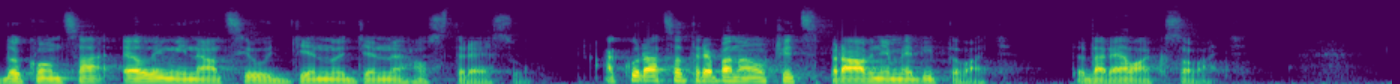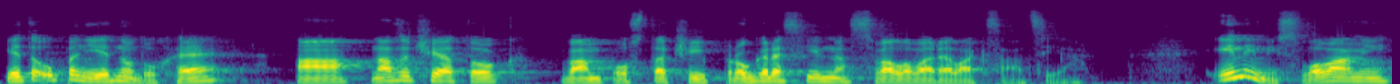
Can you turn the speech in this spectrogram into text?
dokonca elimináciu dennodenného stresu. Akurát sa treba naučiť správne meditovať, teda relaxovať. Je to úplne jednoduché a na začiatok vám postačí progresívna svalová relaxácia. Inými slovami,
